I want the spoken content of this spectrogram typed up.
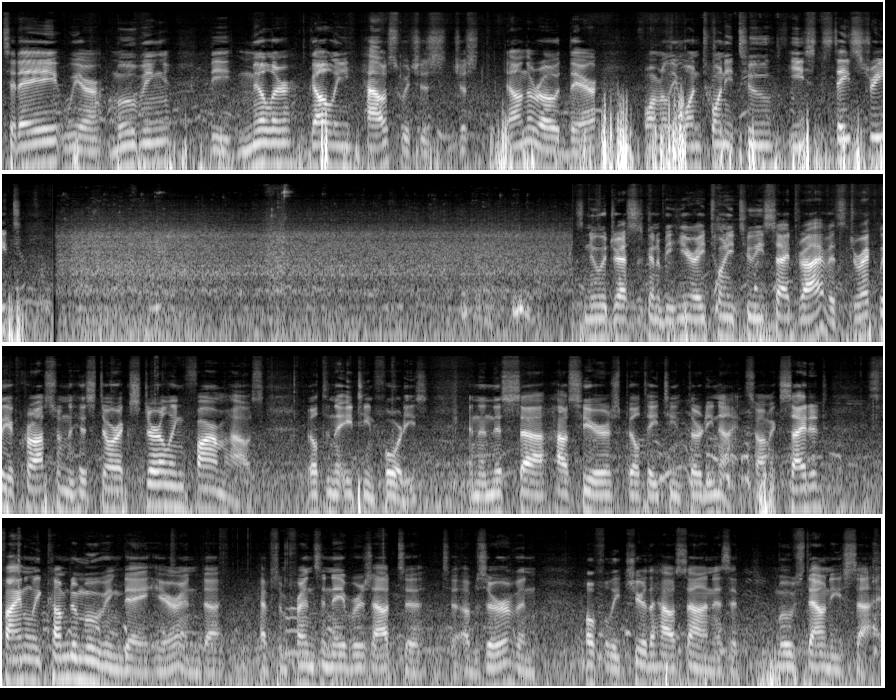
today we are moving the Miller Gully house, which is just down the road there, formerly 122 East State Street. Its new address is going to be here, 822 East Side Drive. It's directly across from the historic Sterling Farmhouse, built in the 1840s. And then this uh, house here is built 1839. So I'm excited. It's finally come to moving day here and uh, have some friends and neighbors out to, to observe and hopefully cheer the house on as it moves down east side.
